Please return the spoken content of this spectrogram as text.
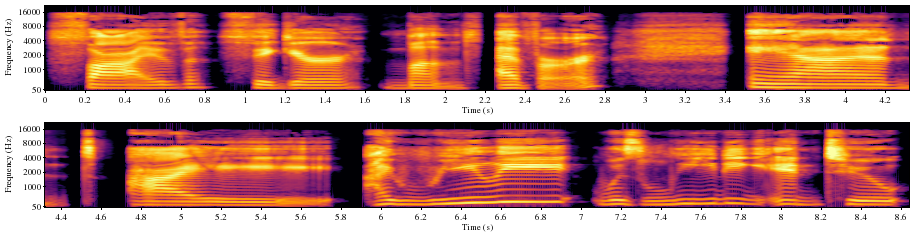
five figure month ever. And I, I really was leaning into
